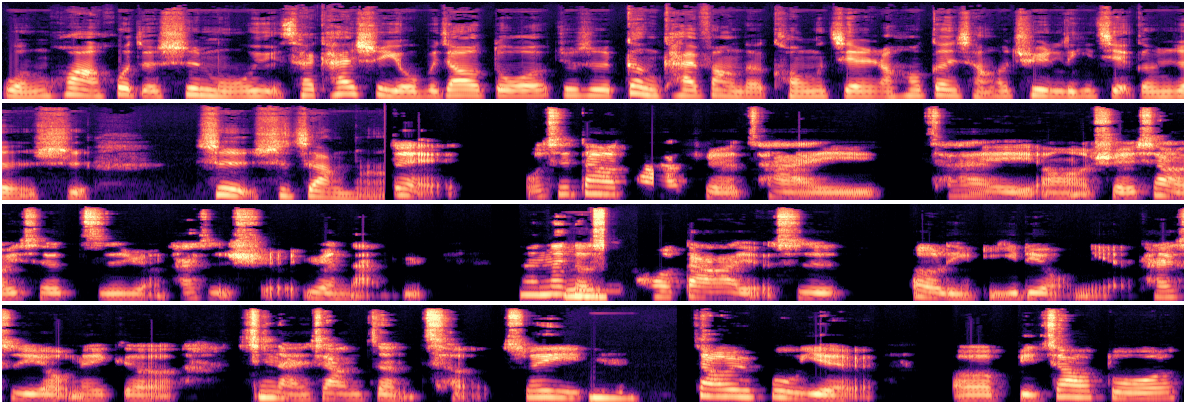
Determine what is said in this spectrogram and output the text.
文化或者是母语，才开始有比较多就是更开放的空间，然后更想要去理解跟认识，是是这样吗？对，我是到大学才才呃学校有一些资源开始学越南语，那那个时候大概也是二零一六年、嗯、开始有那个新南向政策，所以教育部也。呃，比较多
